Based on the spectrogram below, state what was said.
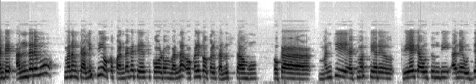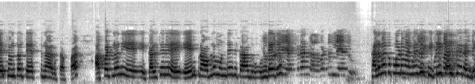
అంటే అందరము మనం కలిసి ఒక పండగ చేసుకోవడం వల్ల ఒకరికొకరు కలుస్తాము. ఒక మంచి అట్మాస్ఫియర్ క్రియేట్ అవుతుంది అనే ఉద్దేశంతో చేస్తున్నారు తప్ప అప్పట్లోని కల్చర్ ఏం ప్రాబ్లం ఉండేది కాదు. ఉండేదే కలవకపోవడం అనేది సిటీ కల్చర్ అండి.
